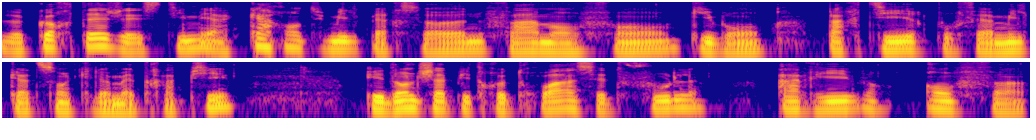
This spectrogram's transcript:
le cortège est estimé à 40 000 personnes, femmes, enfants, qui vont partir pour faire 1400 km à pied. Et dans le chapitre 3, cette foule arrive enfin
